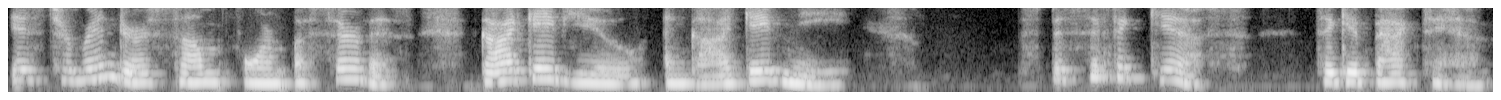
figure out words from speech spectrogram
is to render some form of service. God gave you and God gave me specific gifts to give back to Him,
